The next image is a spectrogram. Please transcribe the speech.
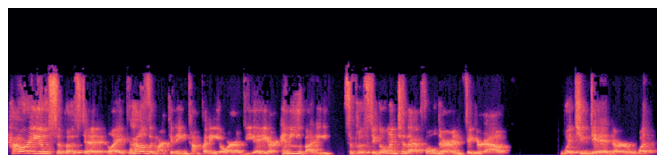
how are you supposed to like how's a marketing company or a VA or anybody supposed to go into that folder and figure out what you did or what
